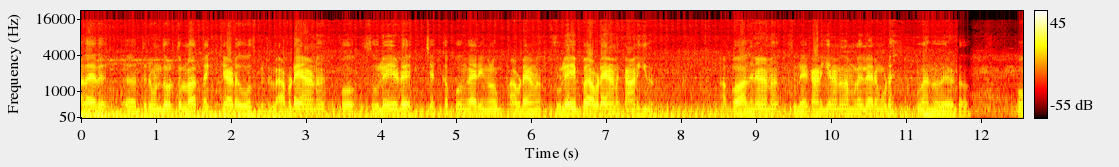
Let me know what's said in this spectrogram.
അതായത് തിരുവനന്തപുരത്തുള്ള തൈക്കാട് ഹോസ്പിറ്റൽ. അവിടെയാണ് ഇപ്പോൾ സുലയുടെ ചെക്കപ്പും കാര്യങ്ങളും അവിടെയാണ്. സുലൈ ഇപ്പോൾ അവിടെയാണ് കാണിക്കുന്നത്. അപ്പോൾ അതിനാണ് സുലയെ കാണിക്കാനാണ് നമ്മളെല്ലാവരും കൂടെ വന്നത് കേട്ടോ. അപ്പോൾ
